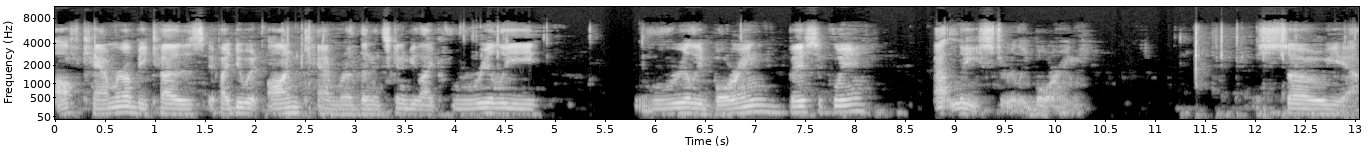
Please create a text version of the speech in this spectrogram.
off camera because if I do it on camera then it's going to be like really really boring basically. At least really boring. So yeah.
